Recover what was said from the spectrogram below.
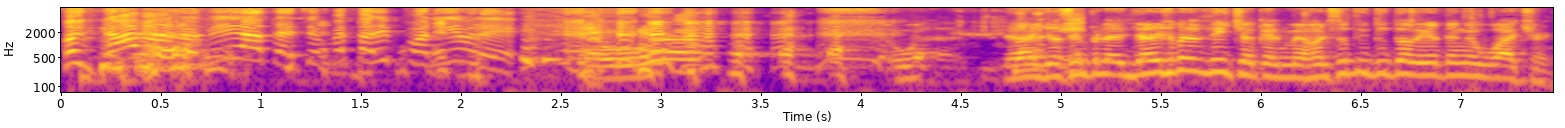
llámalo, olvídate, siempre está disponible. yo, yo, siempre, yo siempre he dicho que el mejor sustituto que yo tengo es Watcher.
